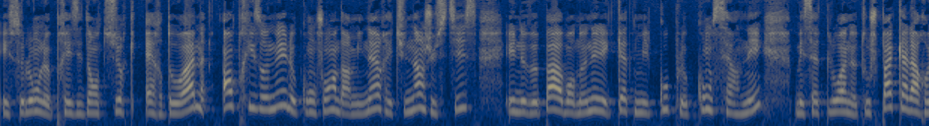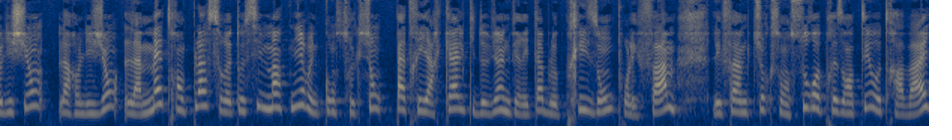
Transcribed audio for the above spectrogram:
et selon le président turc Erdogan, emprisonner le conjoint d'un mineur est une injustice et ne veut pas abandonner les 4000 couples concernés. Mais cette loi ne touche pas qu'à la religion. La religion, la mettre en place serait aussi maintenir une construction patriarcale qui devient une véritable prison pour les femmes. Les femmes turques sont sous-représentées au travail.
